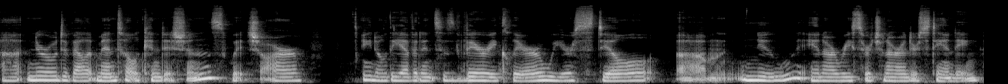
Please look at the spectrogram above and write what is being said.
uh, neurodevelopmental conditions, which are, you know, the evidence is very clear. We are still um, new in our research and our understanding.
